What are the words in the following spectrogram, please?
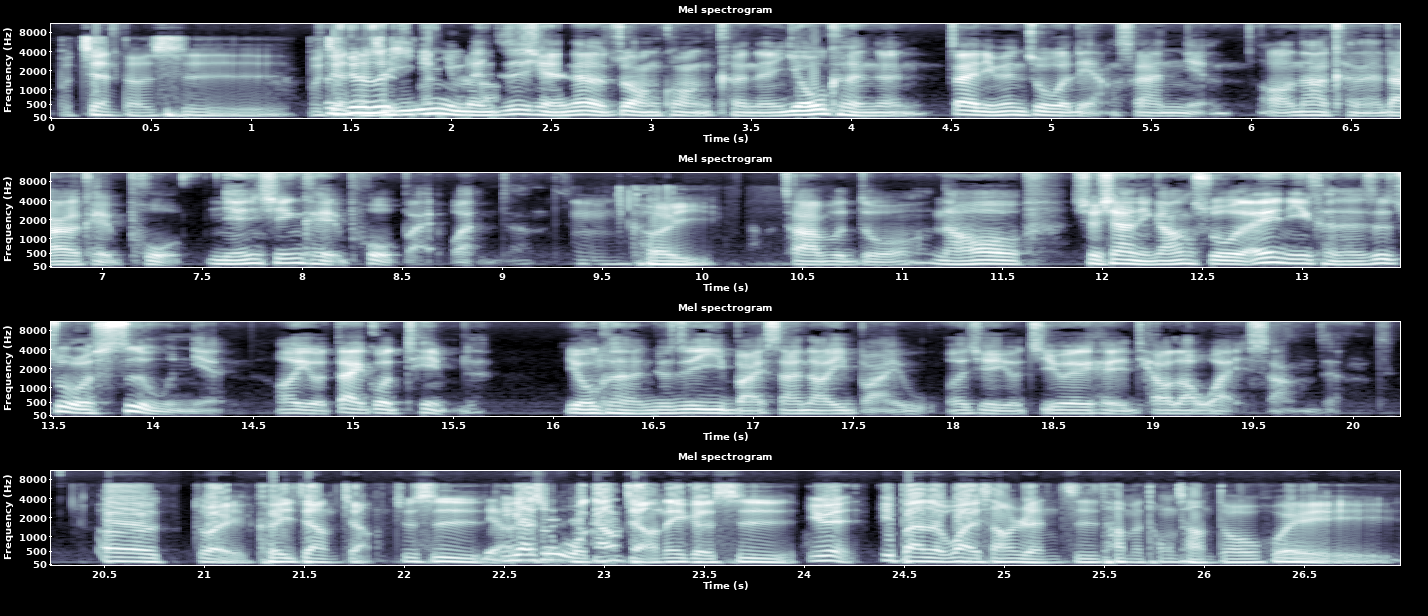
不见得是，不见得是，就是以你们之前那个状况，可能有可能在里面做个两三年哦，那可能大概可以破年薪可以破百万这样子，嗯，可以，差不多。然后就像你刚刚说的，哎，你可能是做了四五年，然后，有带过 team 的，有可能就是一百三到一百五，而且有机会可以跳到外商这样子。呃，对，可以这样讲，就是应该说，我刚刚讲的那个是因为一般的外商人资，他们通常都会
